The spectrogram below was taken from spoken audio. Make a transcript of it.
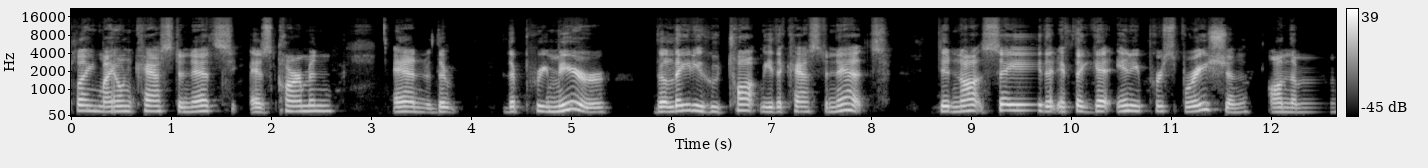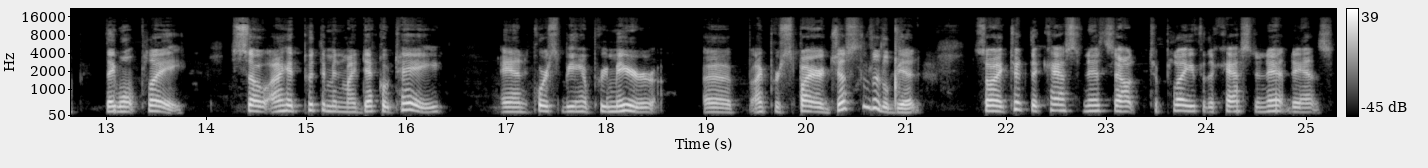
playing my own castanets as Carmen, and the the premier, the lady who taught me the castanets, did not say that if they get any perspiration on them, they won't play. So I had put them in my decote, and of course, being a premier, uh, I perspired just a little bit. So I took the castanets out to play for the castanet dance.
